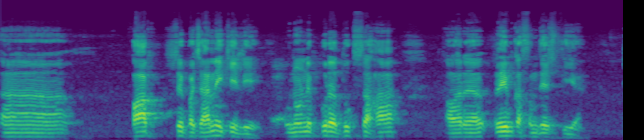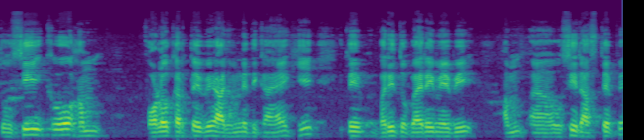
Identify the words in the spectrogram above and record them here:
पाप से बचाने के लिए उन्होंने पूरा दुख सहा और प्रेम का संदेश दिया। तो उसी को हम फॉलो करते हुए आज हमने दिखाया है कि इतने भरी दोपहरी में भी हम उसी रास्ते पे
